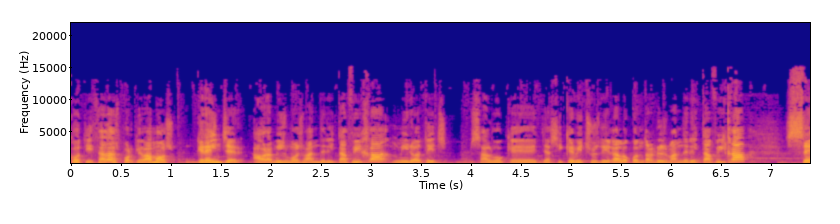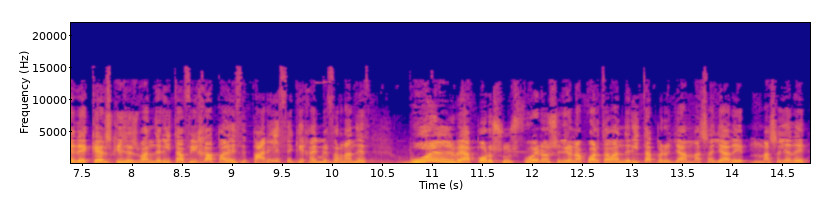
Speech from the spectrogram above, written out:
cotizadas, porque vamos, Granger ahora mismo es banderita fija, Mirotic, salvo que Jasikevichus diga lo contrario, es banderita fija, Sedekerskis es banderita fija, parece, parece que Jaime Fernández vuelve a por sus fueros, sería una cuarta banderita, pero ya más allá de, más allá de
